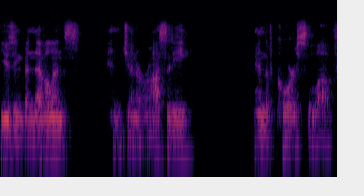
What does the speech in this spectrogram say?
using benevolence and generosity, and of course, love.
